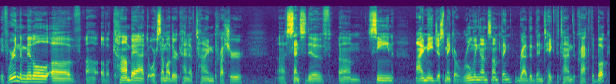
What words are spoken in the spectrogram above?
if we're in the middle of, uh, of a combat or some other kind of time pressure uh, sensitive um, scene, I may just make a ruling on something rather than take the time to crack the book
